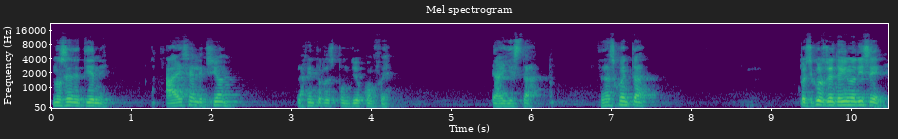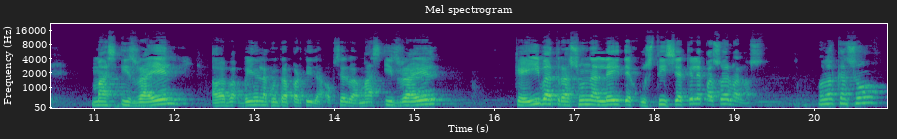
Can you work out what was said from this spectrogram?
no se detiene. A esa elección la gente respondió con fe. Y ahí está. ¿Te das cuenta? Versículo 31 dice, mas Israel, ahora viene la contrapartida, observa, mas Israel que iba tras una ley de justicia, ¿qué le pasó hermanos? No la alcanzó,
